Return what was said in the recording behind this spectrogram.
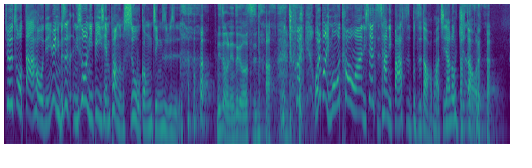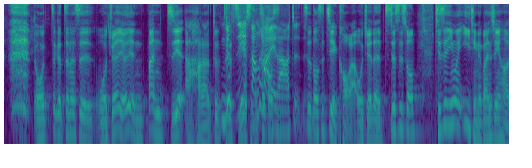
就是做大厚点。因为你不是你说你比以前胖什么十五公斤是不是？你怎么连这个都知道？对，我会帮你摸透啊！你现在只差你八字不知道好不好？其他都知道了。我这个真的是，我觉得有点半职业啊。好了，这你这个就职业伤害啦，这这都是借口啦。我觉得就是说，其实因为疫情的关系哈，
